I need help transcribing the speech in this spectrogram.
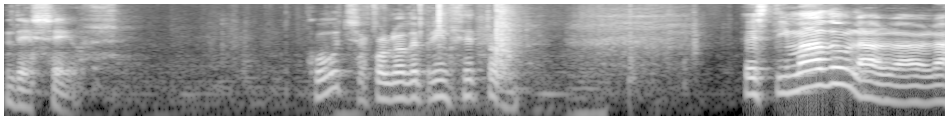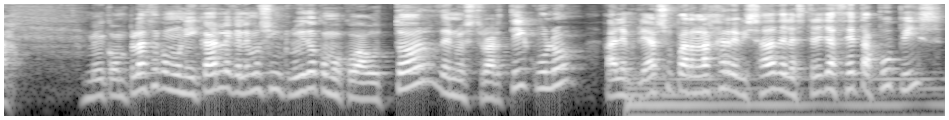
deseos. Escucha, con lo de Princetón. Estimado, bla, bla, bla. Me complace comunicarle que le hemos incluido como coautor de nuestro artículo al emplear su paralaje revisada de la estrella Z Pupis.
